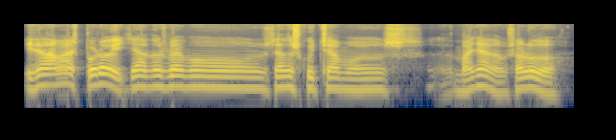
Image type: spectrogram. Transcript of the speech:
Y nada más por hoy, ya nos vemos, ya nos escuchamos mañana, un saludo.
